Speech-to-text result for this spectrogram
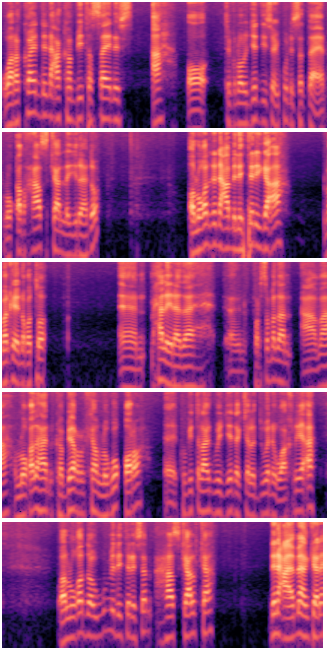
waana coin dhinaca computer science ah oo teknolojiyadiisu ay ku dhisan tahay luuqad khaaska la yiraahdo oo luuqad dhinaca militariga ah markay noqoto maxaa la yidhahdaa farsamadan ama luuqadahan computerka lagu qoro computer languageyada kala duwan ee akhriya ah waa luuqadda ugu militarisan haaskaalka dhinaca ammaankana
